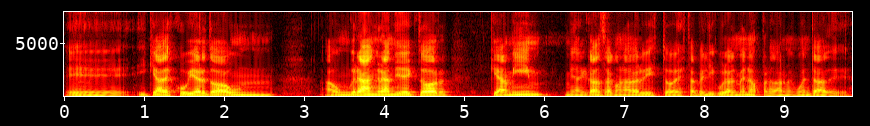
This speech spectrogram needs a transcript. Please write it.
eh, y que ha descubierto a un, a un gran, gran director que a mí me alcanza con haber visto esta película al menos para darme cuenta de,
